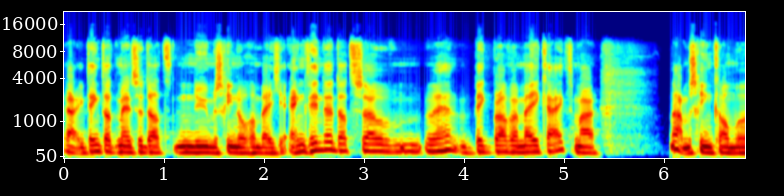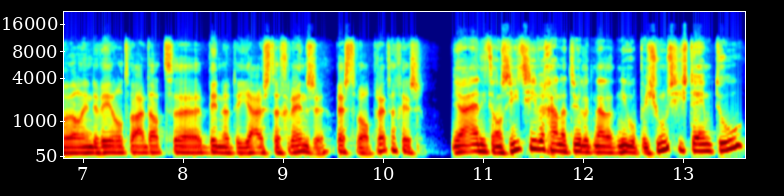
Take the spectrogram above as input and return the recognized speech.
ja. Ik denk dat mensen dat nu misschien nog een beetje eng vinden, dat zo Big Brother meekijkt, maar nou, misschien komen we wel in de wereld waar dat binnen de juiste grenzen best wel prettig is. Ja, en die transitie, we gaan natuurlijk naar het nieuwe pensioensysteem toe.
